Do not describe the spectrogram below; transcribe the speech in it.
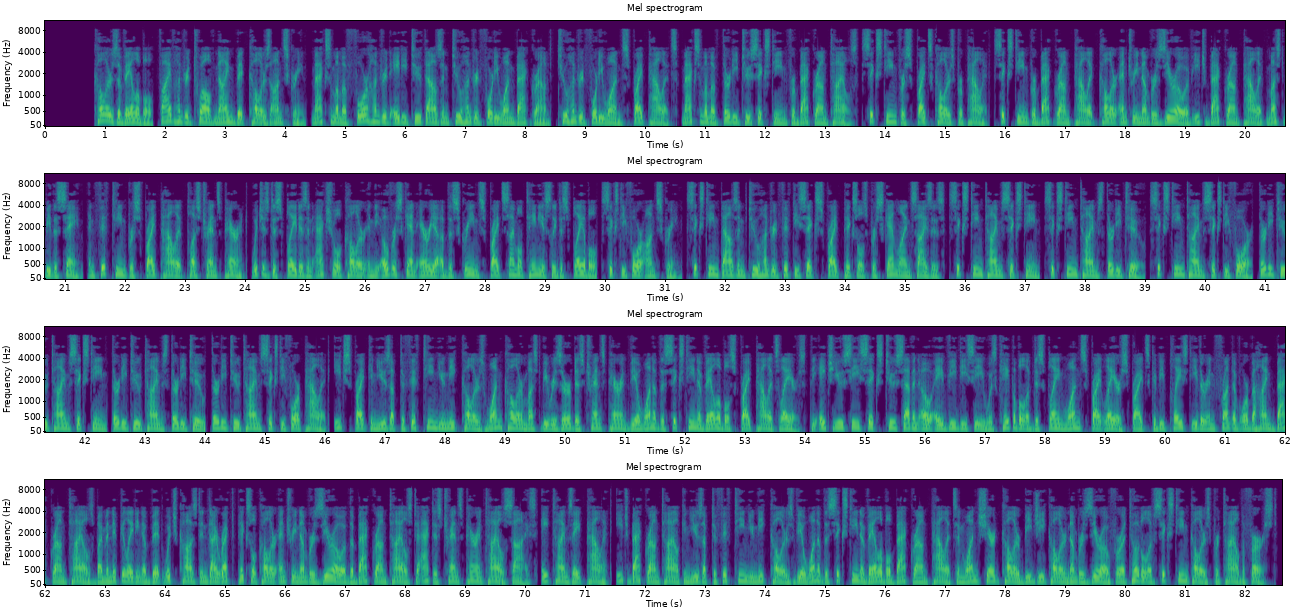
Colors available, 512 9-bit colors on-screen, maximum of 482,241 background, 241 sprite palettes, maximum of 3216 for background tiles, 16 for sprites colors per palette, 16 per background palette color entry number 0 of each background palette must be the same, and 15 per sprite palette plus transparent, which is displayed as an actual color in the overscan area of the screen sprite simultaneously displayable, 64 on-screen, 16,256 sprite pixels per scanline sizes, 16 x 16, 16 x 32, 16 x 64, 32 x 16, 32 x 32, 32 x 64 palette. Each sprite can use up to 15 unique colors. One color must be reserved as transparent via one of the 16 available sprite palettes layers. The HUC6270A VDC was capable of displaying one sprite layer. Sprites could be placed either either in front of or behind background tiles by manipulating a bit which caused indirect pixel color entry number 0 of the background tiles to act as transparent tiles size, 8x8 palette. Each background tile can use up to 15 unique colors via one of the 16 available background palettes and one shared color BG color number 0 for a total of 16 colors per tile the first.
